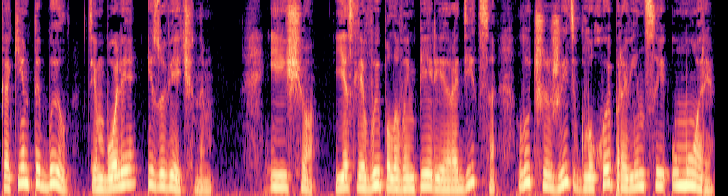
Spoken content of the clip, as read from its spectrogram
каким ты был, тем более изувеченным? И еще, если выпало в империи родиться, лучше жить в глухой провинции у моря,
